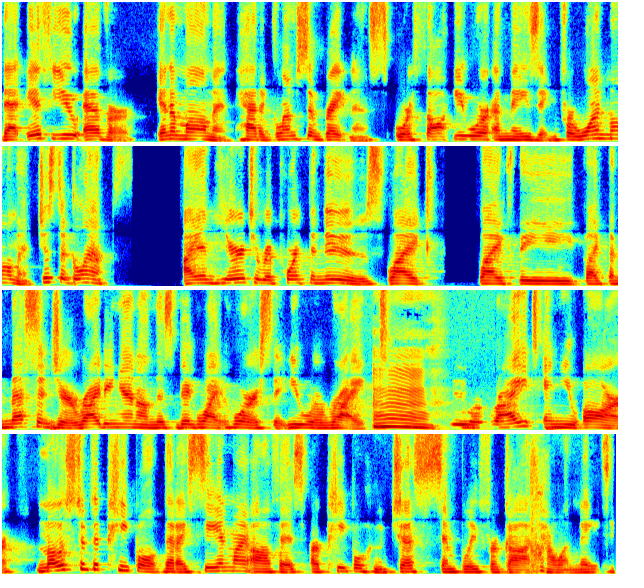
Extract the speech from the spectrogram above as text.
That if you ever in a moment had a glimpse of greatness or thought you were amazing for one moment, just a glimpse, I am here to report the news like like the like the messenger riding in on this big white horse that you were right mm. you were right and you are most of the people that i see in my office are people who just simply forgot how amazing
